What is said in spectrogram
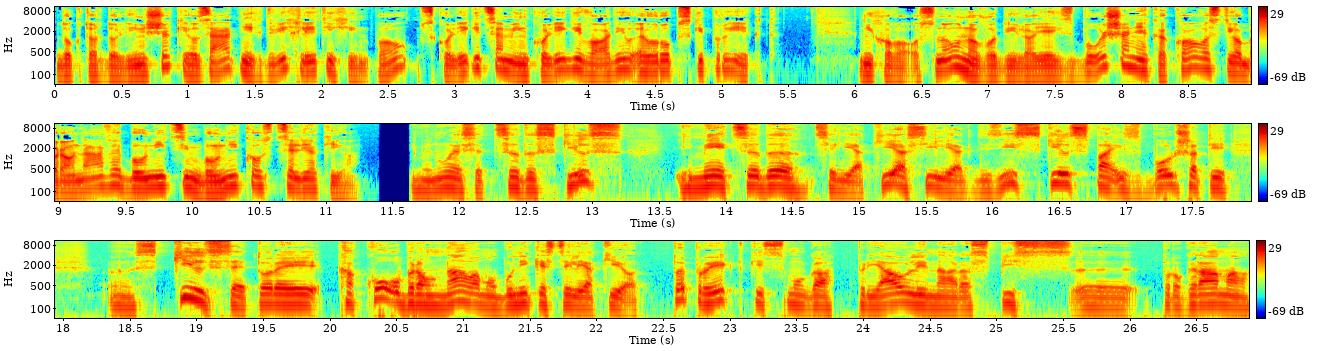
Dr. Dolinšek je v zadnjih dveh letih in pol s kolegicami in kolegi vodil evropski projekt. Njihovo osnovno vodilo je izboljšanje kakovosti obravnave bolnic in bolnikov s celjakijo. Imenuje se CD Skills, ime CD celjakija, celiac disease, skills pa izboljšati uh, skillse, torej kako obravnavamo bolnike s celjakijo. To je projekt, ki smo ga prijavili na razpis eh, programa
